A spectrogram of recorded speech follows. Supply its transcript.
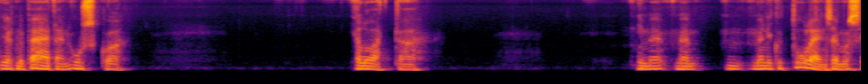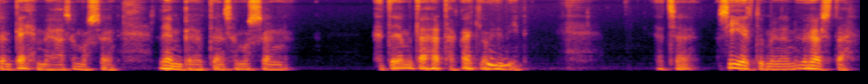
jos mä päätän uskoa ja luottaa, niin mä, mä, mä niin kuin tulen semmoiseen pehmeään, semmoiseen lempeyteen, semmoiseen, että ei ole mitään hätää, kaikki on mm. hyvin. Että se siirtyminen yhdestä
